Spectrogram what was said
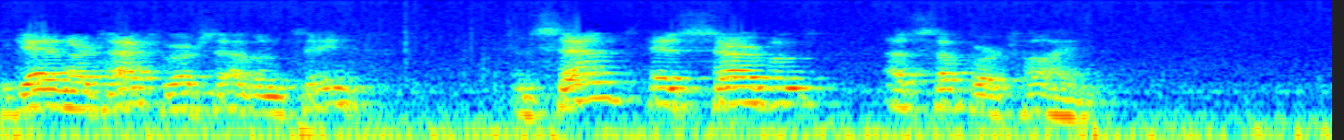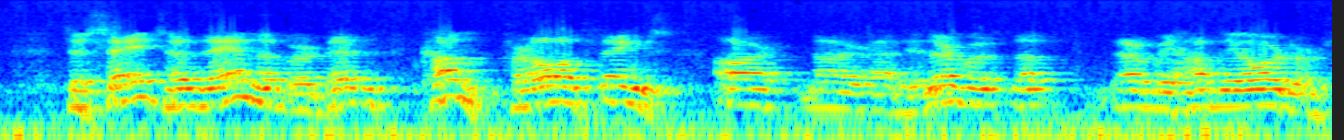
again in our text, verse 17, and sent his servant at supper time to say to them that were bidden, Come, for all things are now ready. There we, there we have the orders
